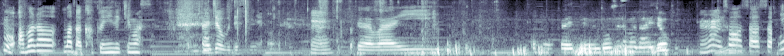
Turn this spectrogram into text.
で も、あばらまだ確認できます。大丈夫ですね。うん。かわいい。変えて運動すれば大丈夫。うん、そうそうそう。い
